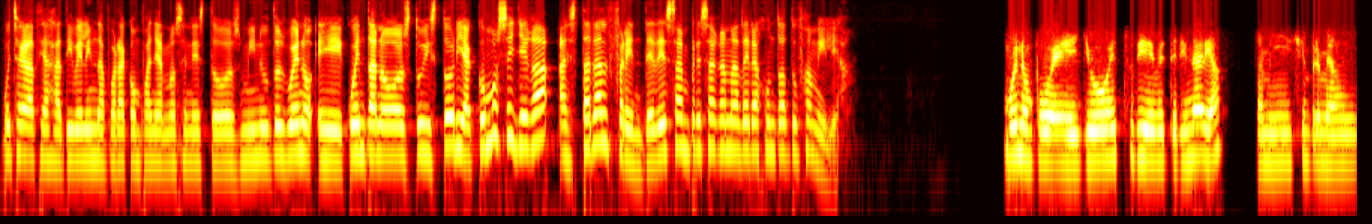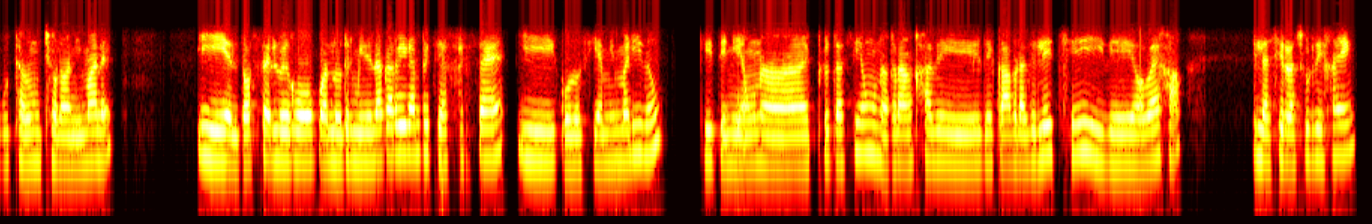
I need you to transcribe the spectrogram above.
Muchas gracias a ti, Belinda, por acompañarnos en estos minutos. Bueno, eh, cuéntanos tu historia. ¿Cómo se llega a estar al frente de esa empresa ganadera junto a tu familia? Bueno, pues yo estudié veterinaria. A mí siempre me han gustado mucho los animales. Y entonces luego cuando terminé la carrera empecé a ejercer y conocí a mi marido que tenía una explotación, una granja de, de cabras de leche y de ovejas en la Sierra Sur de Jaén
